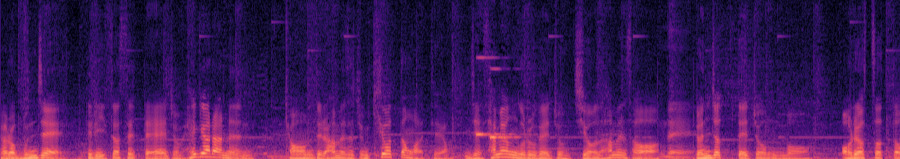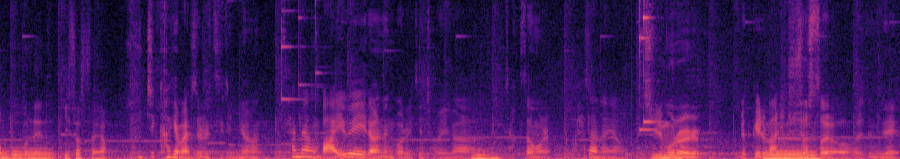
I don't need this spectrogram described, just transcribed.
여러 문제들이 있었을 때 좀 해결하는 경험들을 하면서 좀 키웠던 것 같아요. 이제 삼양그룹에 좀 지원을 하면서 네. 면접 때 좀 뭐 어렸었던 부분은 있었어요? 솔직하게 말씀을 드리면 삼양 My Way라는 걸 이제 저희가 음. 작성을 하잖아요. 질문을 몇 개를 많이 음. 주셨어요. 근데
